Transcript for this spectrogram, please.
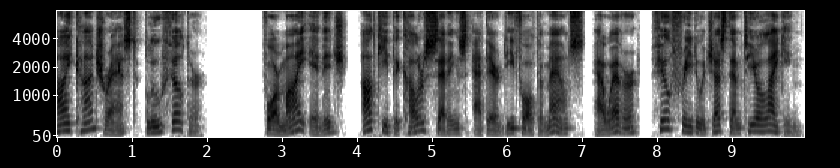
High Contrast Blue Filter. For my image, I'll keep the color settings at their default amounts, however, feel free to adjust them to your liking.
